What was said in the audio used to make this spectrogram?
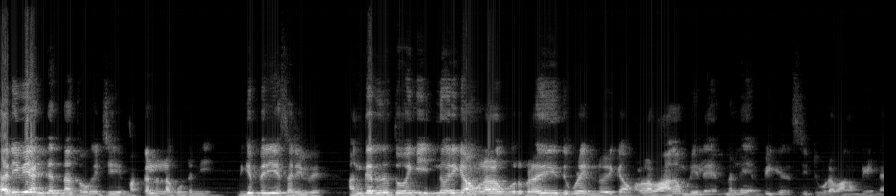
சரிவே அங்கிருந்து தான் துவங்கிச்சு. மக்கள் நல்ல கூட்டணி மிகப்பெரிய சரிவு. அங்கிருந்து துவங்கி இன்ன வரைக்கும் அவங்களால ஒரு பிரதிநிதி கூட இன்ன வரைக்கும் அவங்களால வாங்க முடியல. எம்எல்ஏ எம்பிக்கு சீட்டு கூட வாங்க முடியல.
